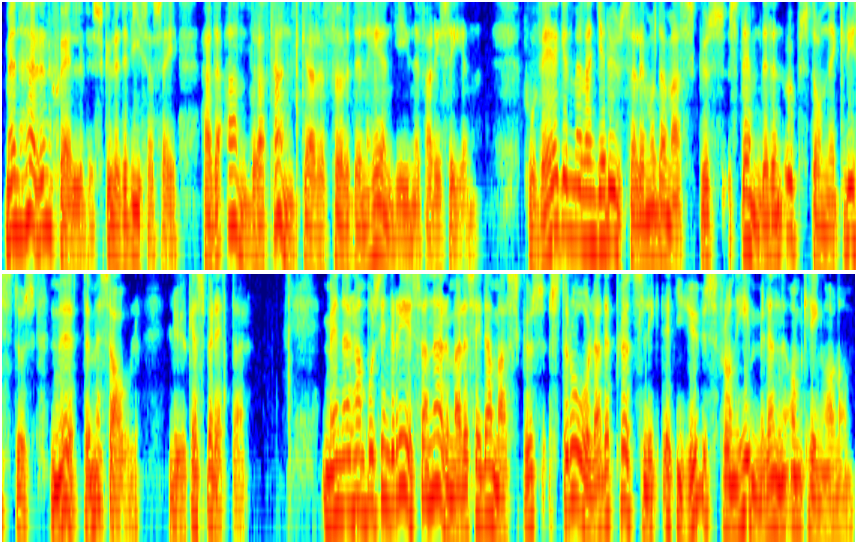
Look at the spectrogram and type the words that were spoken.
Men Herren själv, skulle det visa sig, hade andra tankar för den hängivne farisén. På vägen mellan Jerusalem och Damaskus stämde den uppståndne Kristus möte med Saul. Lukas berättar. Men när han på sin resa närmade sig Damaskus strålade plötsligt ett ljus från himlen omkring honom.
